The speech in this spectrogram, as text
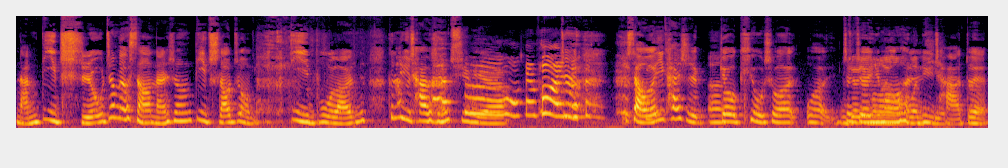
男碧池，我真没有想到男生碧池到这种地步了，跟绿茶有什么区别？好害怕呀！小鹅一开始给我 Q 说，我就觉得于朦胧很绿茶，对，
